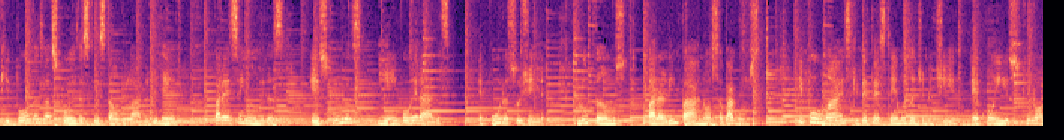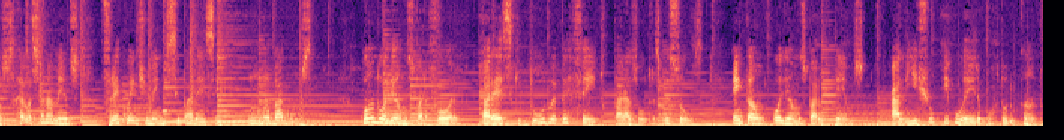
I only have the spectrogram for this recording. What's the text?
que todas as coisas que estão do lado de dentro parecem úmidas, escuras e empoeiradas. É pura sujeira. Lutamos para limpar nossa bagunça. E por mais que detestemos admitir, é com isso que nossos relacionamentos frequentemente se parecem uma bagunça. Quando olhamos para fora, parece que tudo é perfeito para as outras pessoas. Então, olhamos para o que temos. Há lixo e poeira por todo canto.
